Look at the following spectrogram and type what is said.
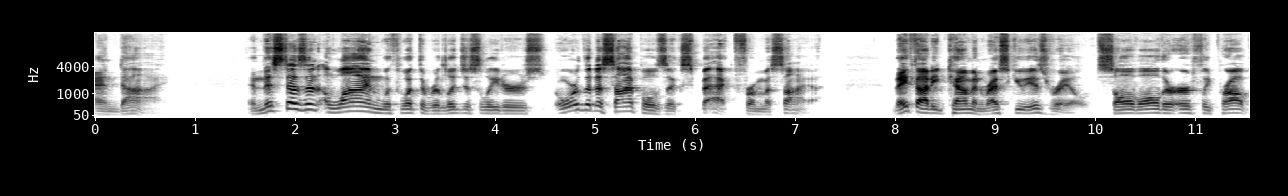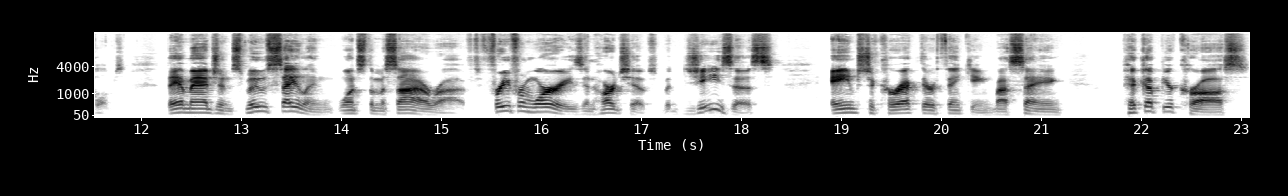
and die. And this doesn't align with what the religious leaders or the disciples expect from Messiah. They thought he'd come and rescue Israel, solve all their earthly problems. They imagined smooth sailing once the Messiah arrived, free from worries and hardships. But Jesus aims to correct their thinking by saying, Pick up your cross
